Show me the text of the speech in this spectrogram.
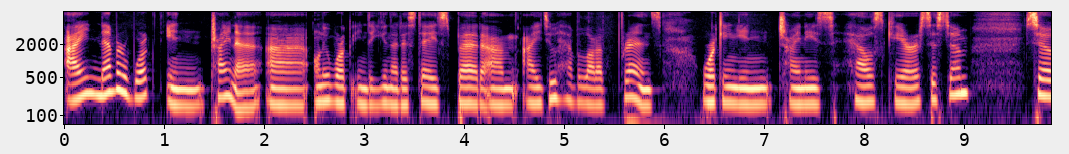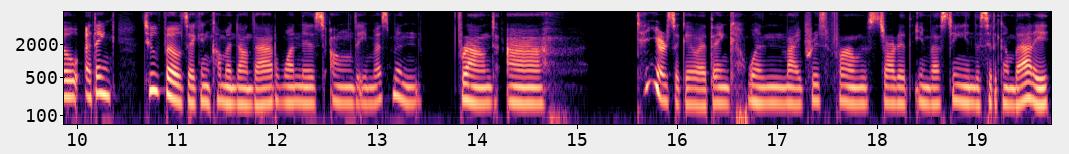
I never worked in China, uh, only worked in the United States, but um, I do have a lot of friends working in Chinese healthcare system. So I think two folds I can comment on that. One is on the investment front. Uh, 10 years ago, I think, when my previous firm started investing in the Silicon Valley,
